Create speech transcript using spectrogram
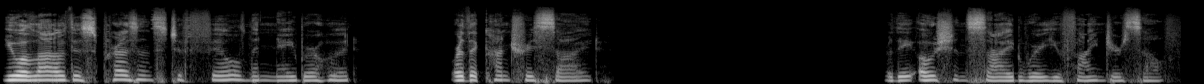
You allow this presence to fill the neighborhood or the countryside or the ocean side where you find yourself.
